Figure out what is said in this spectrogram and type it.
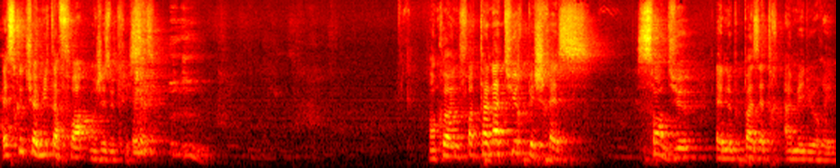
Est-ce que tu as mis ta foi en Jésus-Christ? Encore une fois, ta nature pécheresse, sans Dieu, elle ne peut pas être améliorée.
